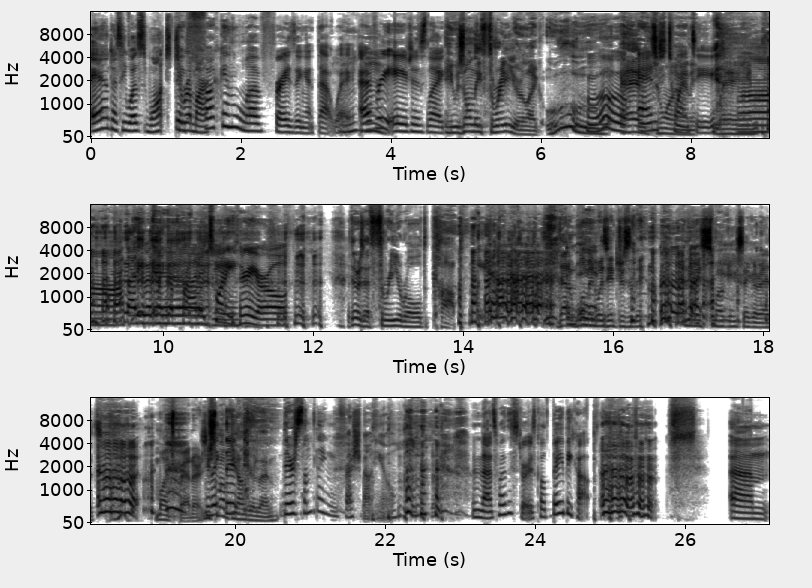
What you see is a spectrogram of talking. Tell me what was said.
and as he was wont to They remark, fucking love phrasing it that way. Mm-hmm. Every age is like, He was only three. You're like, ooh, Ooh, and, and 20. 20. Lame. "Aw, I thought he was like a prodigy. 23 year old. there was a three-year-old cop that a woman was interested in, and he was smoking cigarettes. Much better. you She's like, smoked younger then. There's something fresh about you. And that's why the story is called Baby Cop. Um,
